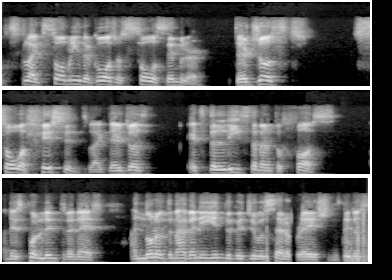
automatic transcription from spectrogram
it's like so many of their goals are so similar. They're just so efficient. Like they're just it's the least amount of fuss, and they just put it into the net. And none of them have any individual celebrations. They just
